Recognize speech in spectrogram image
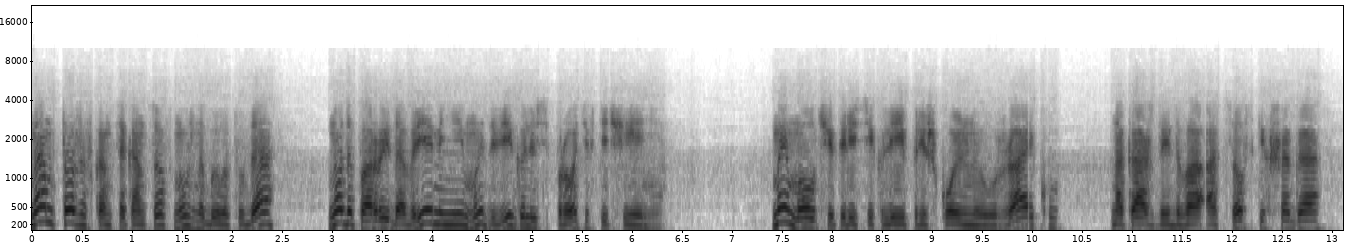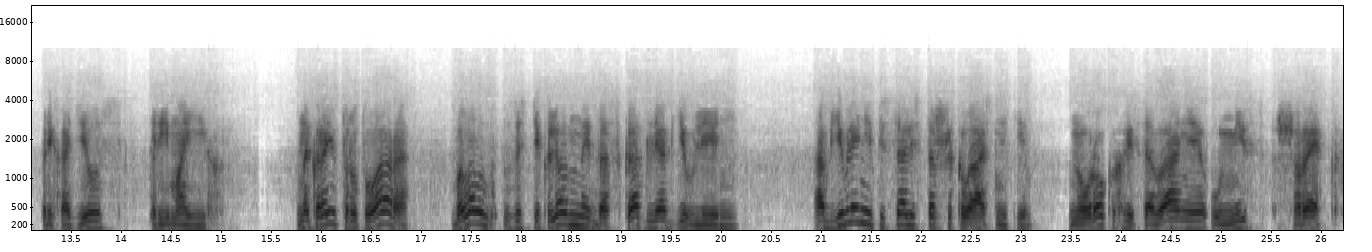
Нам тоже, в конце концов, нужно было туда, но до поры до времени мы двигались против течения. Мы молча пересекли пришкольную лужайку, на каждые два отцовских шага приходилось три моих. На краю тротуара была застекленная доска для объявлений. Объявления писали старшеклассники на уроках рисования у мисс Шрек.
